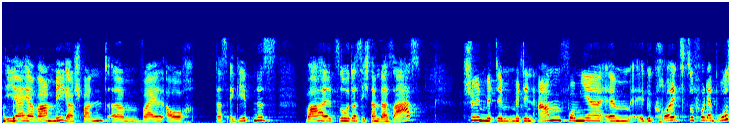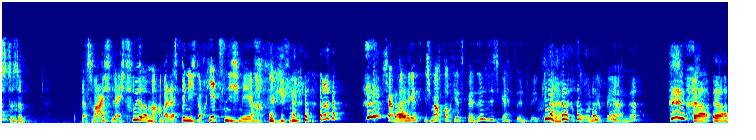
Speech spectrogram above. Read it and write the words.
Ja, ja, war mega spannend, ähm, weil auch das Ergebnis war halt so, dass ich dann da saß schön mit dem mit den Armen vor mir ähm, gekreuzt so vor der Brust. Also, das war ich vielleicht früher mal, aber das bin ich doch jetzt nicht mehr. ich habe doch jetzt, ich mache doch jetzt Persönlichkeitsentwicklung, so ungefähr, ne? Ja, ja.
